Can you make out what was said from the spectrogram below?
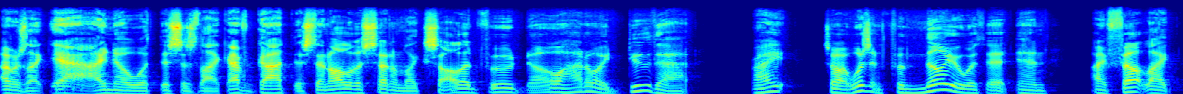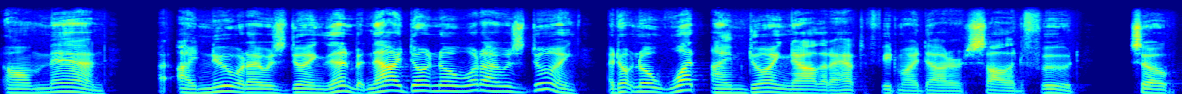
I was like, yeah, I know what this is like. I've got this. Then all of a sudden, I'm like, solid food? No, how do I do that? Right? So I wasn't familiar with it. And I felt like, oh man, I knew what I was doing then, but now I don't know what I was doing. I don't know what I'm doing now that I have to feed my daughter solid food. So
